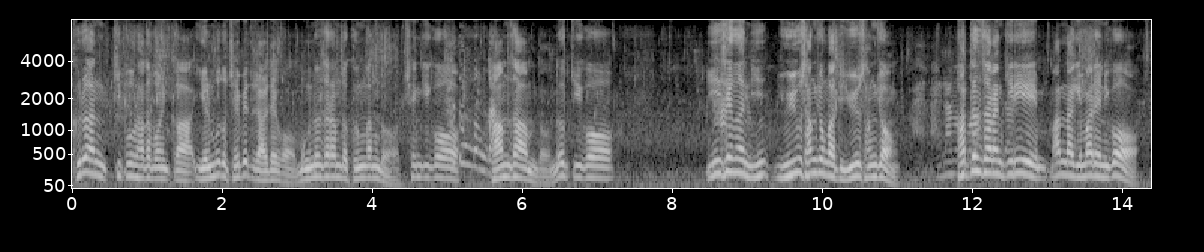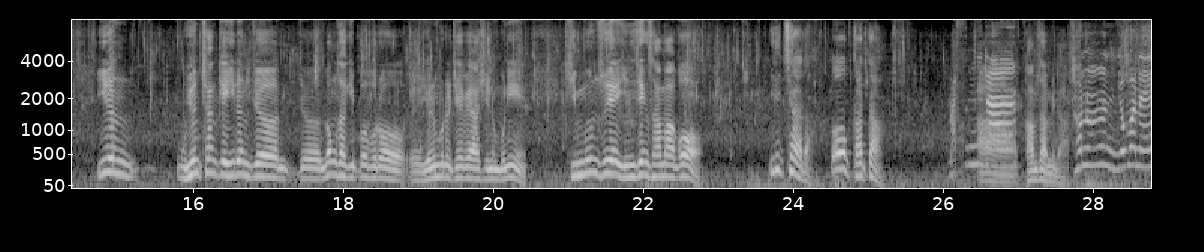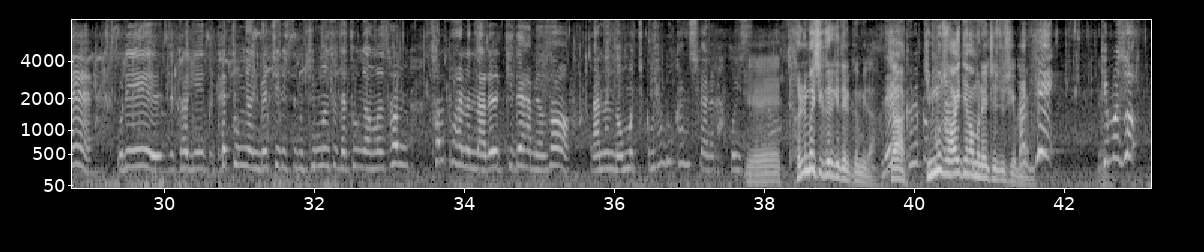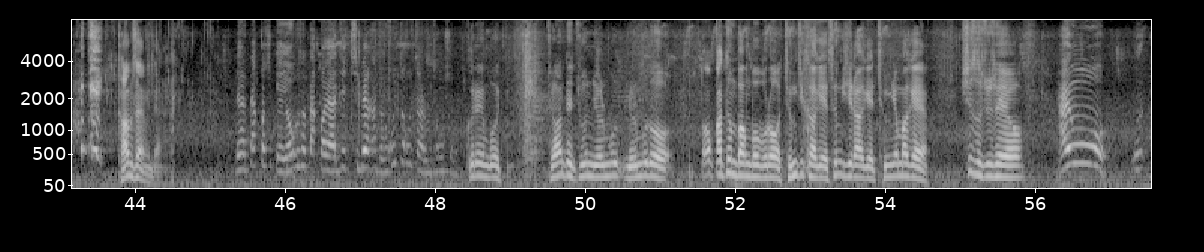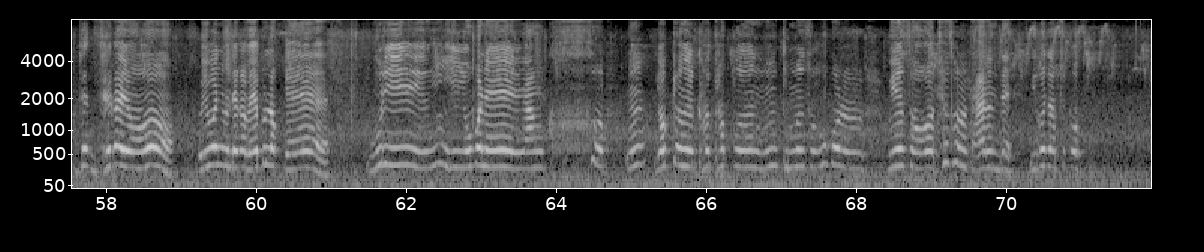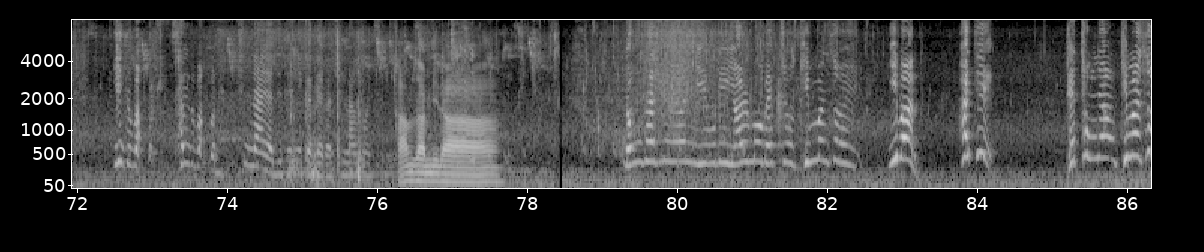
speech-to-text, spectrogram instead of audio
그러한 기법을 하다 보니까 열무도 재배도 잘 되고 먹는 사람도 건강도 챙기고 감사함도 느끼고 인생은 인- 유유상종 같아 유유상종 같은 뭐 사람끼리 만나기 마련이고 이런 우연찮게 이런 저, 저 농사 기법으로 예, 열무를 재배하시는 분이 김문수의 인생 삶하고 일치하다 똑같다. 맞습니다. 아, 감사합니다. 저는 요번에 우리 저기 대통령 며칠 있으면 김문수 대통령을 선 선포하는 날을 기대하면서 나는 너무 지금 행복한 시간을 갖고 있어요. 예, 털머시 그렇게 될 겁니다. 네, 자, 그럴 겁니다. 김문수 화이팅 한번 해주시기 화이팅! 바랍니다. 김문수 화이팅! 감사합니다. 내가 닦아줄게. 여기서 닦아야지 집에 가서 홀짝홀짝 하면 정신. 없어. 그래 뭐 저한테 준 열무 열무도 똑같은 방법으로 정직하게 성실하게 청렴하게 씻어 주세요. 아유, 어, 제, 제가요 의원님은 내가 왜 불렀게 우리 요번에 양 크, 응? 역경을 겨- 겪은 응? 김문수 후보를 위해서 최선을 다하는데 이거 잡수고 이도 받고 삼도 받고 신나야지 되니까 내가 질라고 그러지. 감사합니다. 농사지은 이 우리 열무 백주 김문수 2번 화이팅! 대통령 김문수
